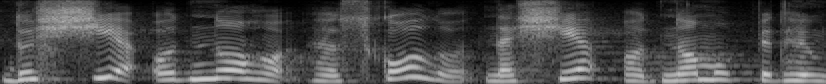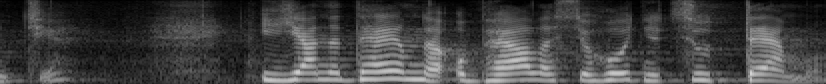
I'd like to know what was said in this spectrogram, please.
до ще одного розколу на ще одному підґрунті. І я недаремно обрала сьогодні цю тему.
